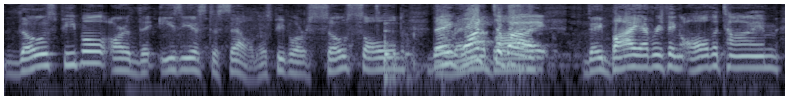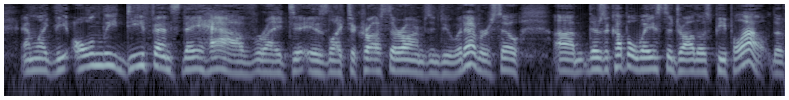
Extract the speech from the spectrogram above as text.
those people are the easiest to sell. Those people are so sold. They want to buy. They buy everything all the time and like the only defense they have right is like to cross their arms and do whatever. So um, there's a couple ways to draw those people out. The,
